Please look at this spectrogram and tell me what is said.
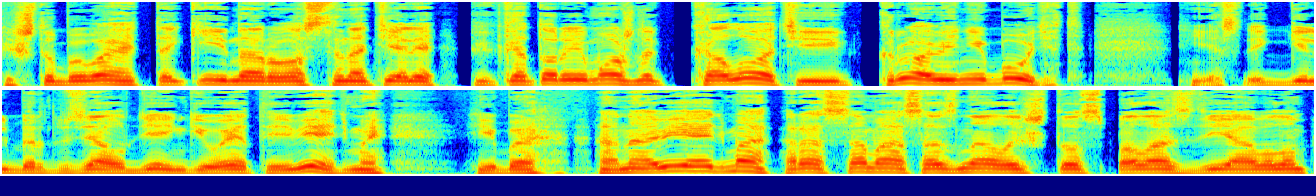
и что бывают такие наросты на теле, которые можно колоть, и крови не будет. Если Гильберт взял деньги у этой ведьмы, ибо она ведьма, раз сама осозналась, что спала с дьяволом,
